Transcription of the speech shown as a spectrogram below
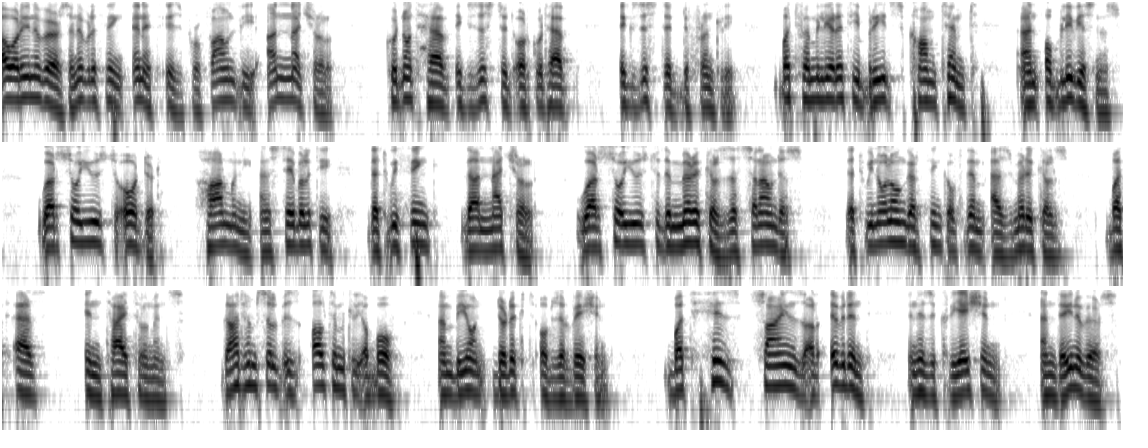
Our universe and everything in it is profoundly unnatural, could not have existed or could have existed differently. But familiarity breeds contempt and obliviousness. We are so used to order, harmony, and stability that we think they are natural. We are so used to the miracles that surround us that we no longer think of them as miracles, but as entitlements. God Himself is ultimately above and beyond direct observation, but His signs are evident in His creation and the universe.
